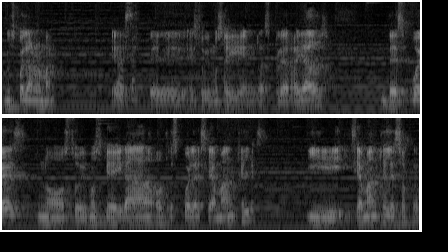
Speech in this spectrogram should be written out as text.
una escuela normal. Este, estuvimos ahí en la escuela de Rayados. Después nos tuvimos que ir a otra escuela que se llama Ángeles y se llama Ángeles Soccer.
